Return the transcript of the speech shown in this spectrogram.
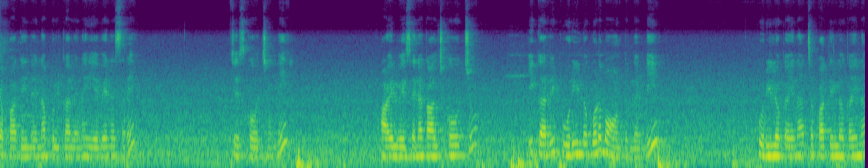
చపాతీలైనా పుల్కాలైనా ఏవైనా సరే చేసుకోవచ్చండి. ఆయిల్ వేసైనా కాల్చుకోవచ్చు. ఈ కర్రీ పూరీలో కూడా బాగుంటుందండి. పూరీలోకైనా చపాతీలోకైనా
